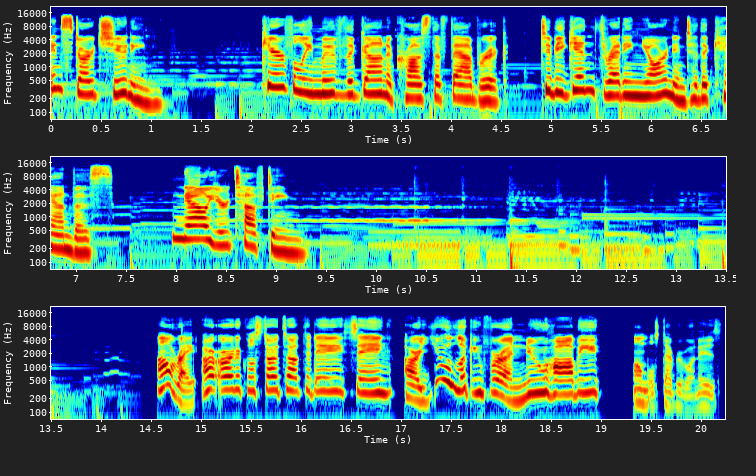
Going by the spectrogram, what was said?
and start shooting. Carefully move the gun across the fabric to begin threading yarn into the canvas. Now you're tufting. All right, our article starts out today saying, Are you looking for a new hobby? Almost everyone is.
